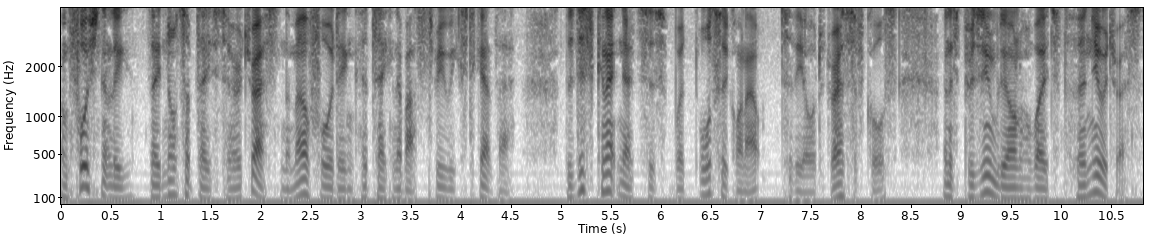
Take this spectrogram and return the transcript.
Unfortunately, they'd not updated her address, and the mail forwarding had taken about three weeks to get there. The disconnect notices were also gone out to the old address, of course, and is presumably on her way to her new address.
